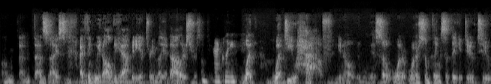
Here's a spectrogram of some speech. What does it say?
Well, that, that's nice. I think we'd all be happy to get three million dollars for something. Exactly. What What do you have? You know, so what are, what are some things that they could do to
